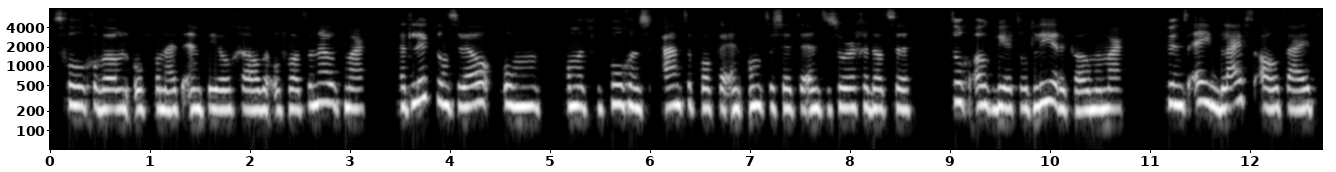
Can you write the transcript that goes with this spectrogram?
school gewoon of vanuit NPO gelden of wat dan ook. Maar het lukt ons wel om, om het vervolgens aan te pakken en om te zetten en te zorgen dat ze toch ook weer tot leren komen. Maar punt 1 blijft altijd,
